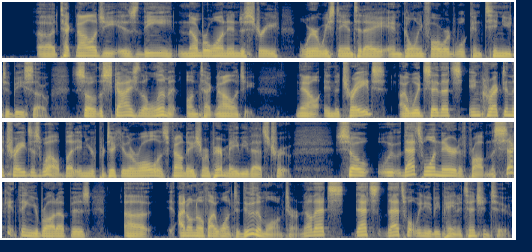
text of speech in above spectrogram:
Uh, technology is the number one industry where we stand today, and going forward will continue to be so. So the sky's the limit on technology. Now, in the trades, I would say that's incorrect in the trades as well, but in your particular role as foundation repair, maybe that's true. So that's one narrative problem. The second thing you brought up is uh, I don't know if I want to do them long term. Now that's that's that's what we need to be paying attention to.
